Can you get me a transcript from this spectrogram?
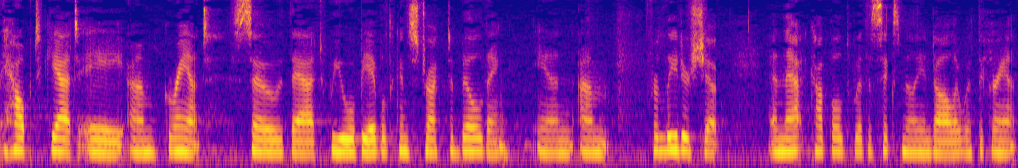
helped get a um, grant so that we will be able to construct a building in, um, for leadership. And that, coupled with a $6 million with the grant,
